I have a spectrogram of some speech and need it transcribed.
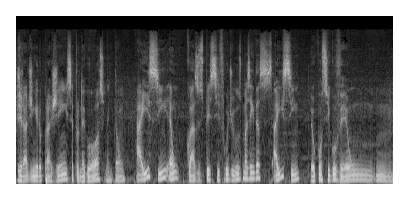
gerar dinheiro pra agência, pro negócio, né? Então, aí sim é um caso específico de uso, mas ainda aí sim eu consigo ver um, um,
